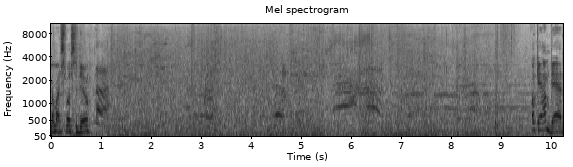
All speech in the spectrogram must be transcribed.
What am I supposed to do? Okay, I'm dead.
